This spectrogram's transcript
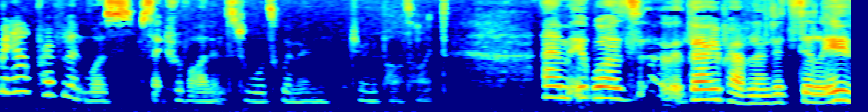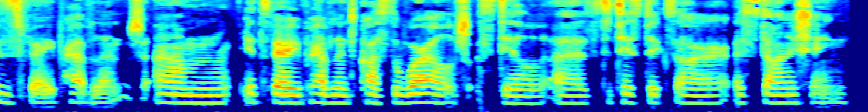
mean, how prevalent was sexual violence towards women during apartheid? Um, it was very prevalent. It still is very prevalent. Um, it's very prevalent across the world still. Uh, statistics are astonishing.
